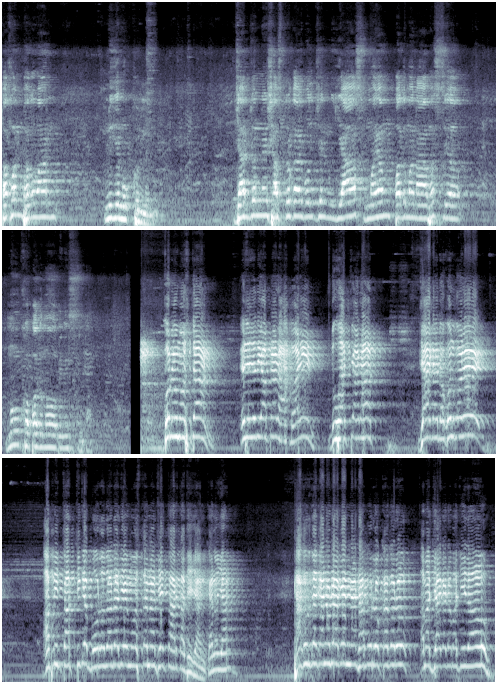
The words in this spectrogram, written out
তখন ভগবান নিজে মুখ খুললেন। যার জন্য শাস্ত্রকার বলছেন, ইয়াস ময়ম পদ্মনাভস্য মুখ পদ্ম বিনিশ্চিতা। কোন মস্তান এসে যদি আপনার বাড়ির দু হাত চার হাত জায়গা দখল করে, আপনি তার থেকে বড় দাদা যে মস্তান আছে, তার কাছে যান। কেন যান? ঠাকুরকে কেন ডাকেন না? ঠাকুর রক্ষা করো, আমার জায়গাটা বাঁচিয়ে দাও।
